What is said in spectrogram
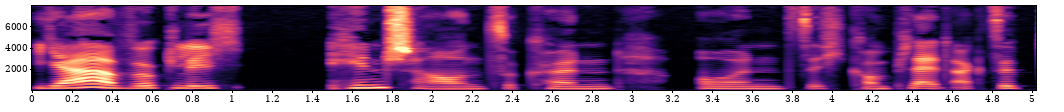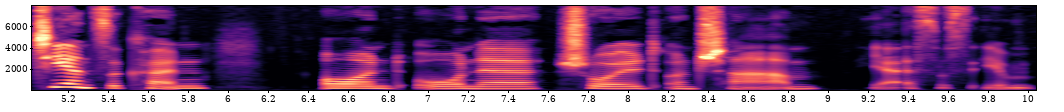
ja, wirklich hinschauen zu können und sich komplett akzeptieren zu können und ohne Schuld und Scham. Ja, es ist eben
